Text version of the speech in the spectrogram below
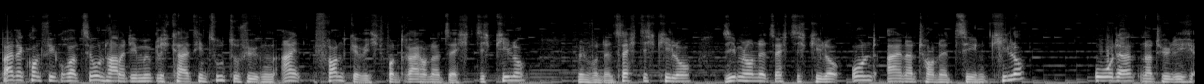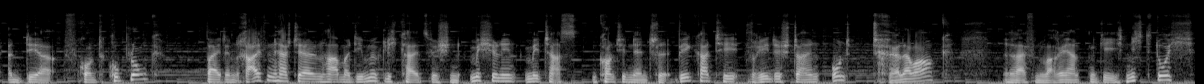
Bei der Konfiguration haben wir die Möglichkeit hinzuzufügen ein Frontgewicht von 360 Kilo, 560 Kilo, 760 Kilo und einer Tonne 10 Kilo oder natürlich der Frontkupplung. Bei den Reifenherstellern haben wir die Möglichkeit zwischen Michelin, Metas, Continental, BKT, Vredestein und Trelleborg. Reifenvarianten gehe ich nicht durch.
